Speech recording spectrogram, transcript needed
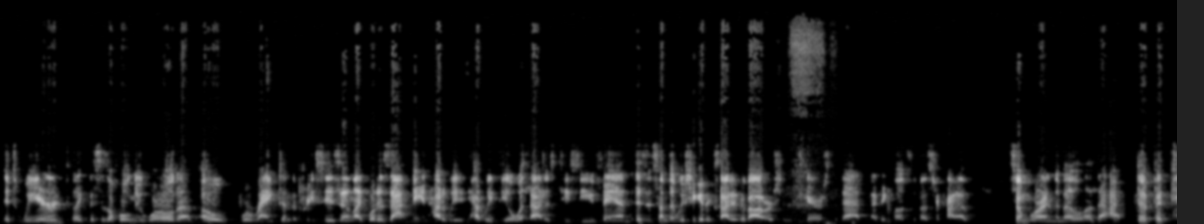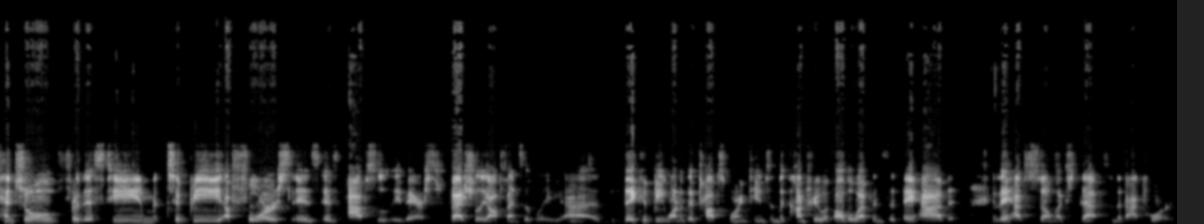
it's weird. Like this is a whole new world of oh, we're ranked in the preseason. Like what does that mean? How do we how do we deal with that as TCU fans? Is it something we should get excited about, or should it scare us to death? I think most of us are kind of somewhere in the middle of that. The potential for this team to be a force is is absolutely there, especially offensively. Uh, they could be one of the top scoring teams in the country with all the weapons that they have, and they have so much depth in the backcourt.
